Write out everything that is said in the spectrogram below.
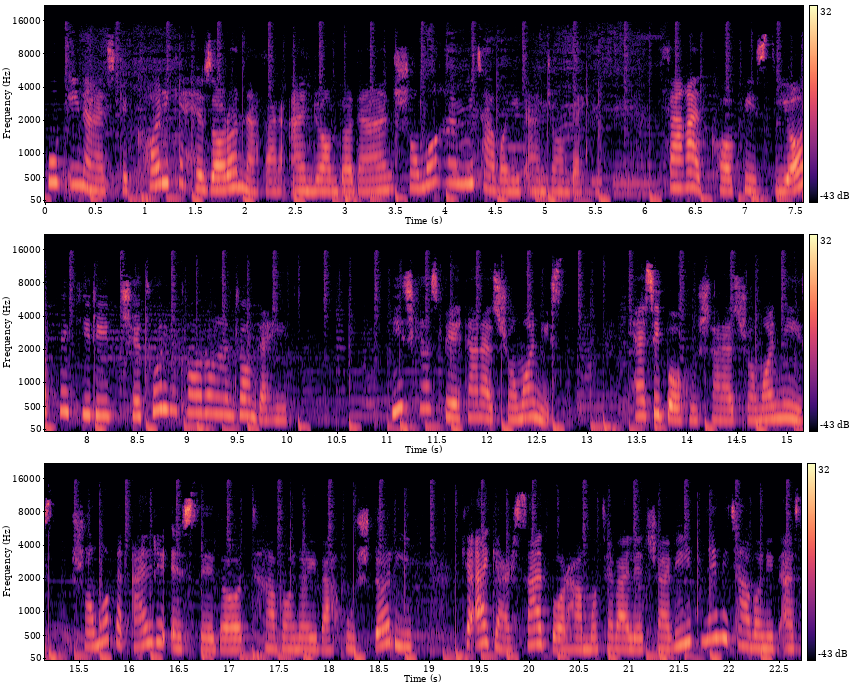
خوب این است که کاری که هزاران نفر انجام دادند شما هم می توانید انجام دهید. فقط کافی است یاد بگیرید چطور این کار را انجام دهید. هیچ کس بهتر از شما نیست. کسی باهوشتر از شما نیست. شما به قدری استعداد توانایی و هوش دارید که اگر صد بار هم متولد شوید نمی توانید از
